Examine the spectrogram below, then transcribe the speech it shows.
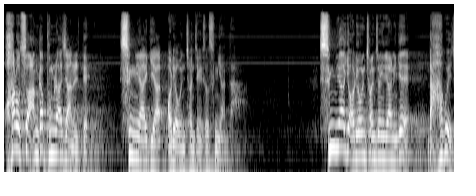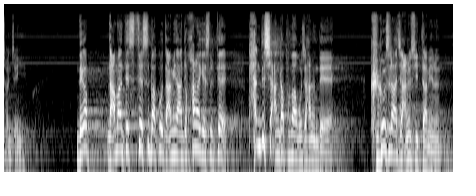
화로서 안갚음을 하지 않을 때 승리하기 어려운 전쟁에서 승리한다. 승리하기 어려운 전쟁이라는 게 나하고의 전쟁이에요. 내가 남한테 스트레스 받고 남이 나한테 화나게 했을 때 반드시 안 갚음하고자 하는데 그것을 하지 않을 수 있다면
